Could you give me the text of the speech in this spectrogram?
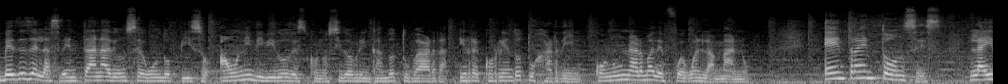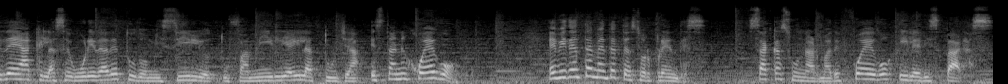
ves desde las ventanas de un segundo piso a un individuo desconocido brincando tu barda y recorriendo tu jardín con un arma de fuego en la mano, entra entonces la idea que la seguridad de tu domicilio, tu familia y la tuya están en juego. Evidentemente te sorprendes. Sacas un arma de fuego y le disparas,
